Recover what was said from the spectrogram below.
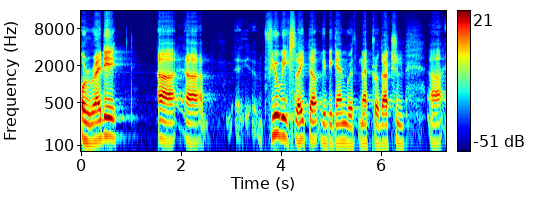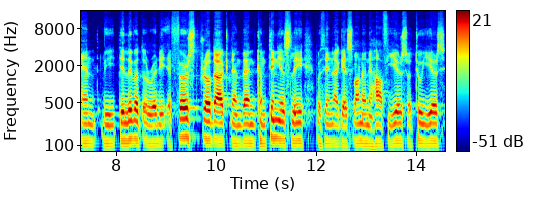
already a uh, uh, few weeks later, we began with map production uh, and we delivered already a first product and then continuously within, I guess, one and a half years or two years,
